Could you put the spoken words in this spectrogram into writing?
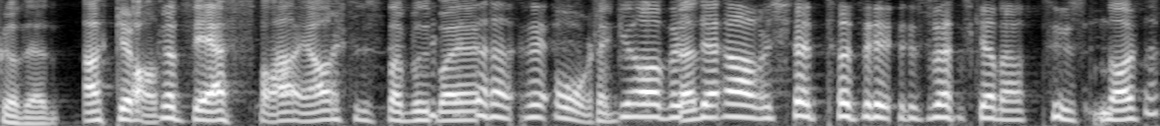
akkurat det. Akkurat. Akkurat det jeg sa. Ja, tusen takk. Bare overtenk. Översätta till svenskene. Tusen takk.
